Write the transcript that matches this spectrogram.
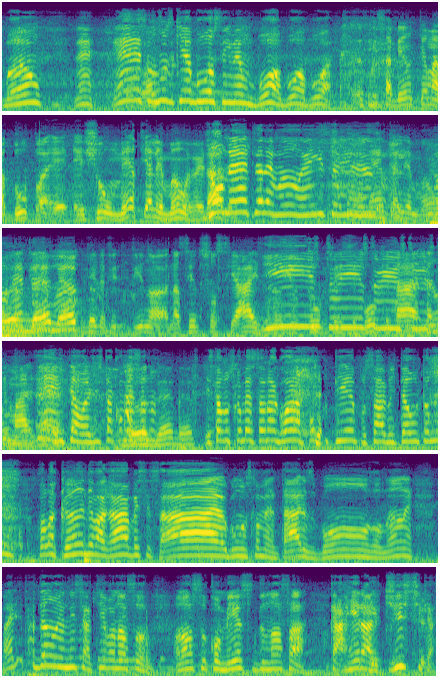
bom, né? É, essas musiquinhas boas assim mesmo, boa, boa, boa. Eu fiquei sabendo que tem uma dupla, é, é João Neto e Alemão, é verdade? João Neto e Alemão, é isso aí João mesmo. Neto e Alemão. João Neto e Alemão. Vi, vi- vi na- nas redes sociais, no Isso, YouTube, isso, Facebook, isso, tá, isso. tá demais, É, né? então, a gente tá começando. Estamos começando agora há pouco tempo, sabe? Então estamos colocando devagar, ver se sai alguns comentários bons ou não, né? Mas a gente tá dando iniciativa ao nosso, ao nosso começo da nossa carreira artística,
